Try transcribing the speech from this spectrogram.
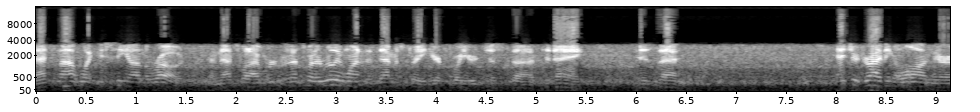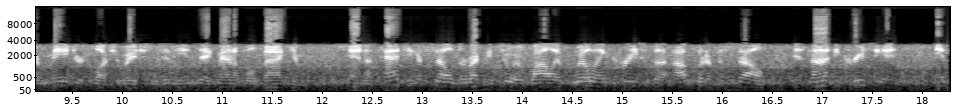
that's not what you see on the road, and that's what I that's what I really wanted to demonstrate here for you just uh, today, is that as you're driving along, there are major fluctuations in the intake manifold vacuum, and attaching a cell directly to it, while it will increase the output of the cell, is not increasing it in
